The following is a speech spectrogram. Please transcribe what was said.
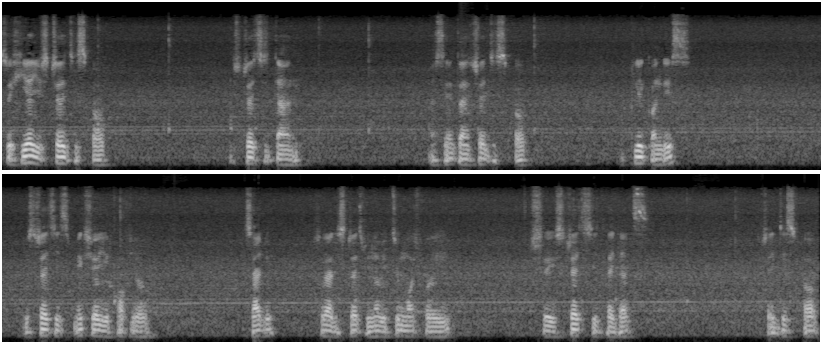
So here you stretch this up stretch it down the same time stretch this up. Click on this you stretch it make sure you off your saddle so that the stretch will not be too much for you. So you stretch it like that. Stretch this up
